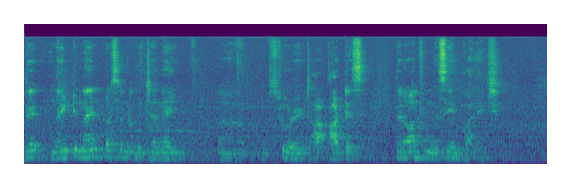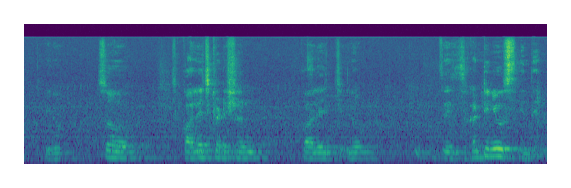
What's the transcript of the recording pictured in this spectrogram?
the 99% of the chennai uh, students ar- artists. They're all from the same college you know. So college tradition college you know it continues in them.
